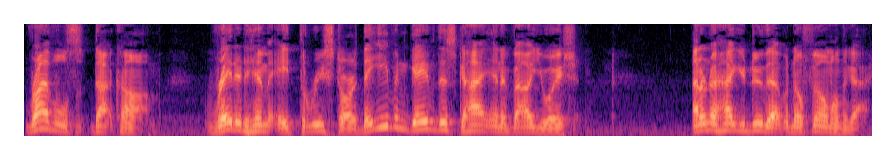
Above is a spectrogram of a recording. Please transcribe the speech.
Rivals.com rated him a three star. They even gave this guy an evaluation. I don't know how you do that with no film on the guy,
